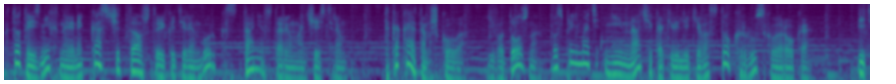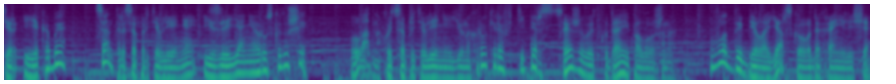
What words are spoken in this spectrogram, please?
Кто-то из них наверняка считал, что Екатеринбург станет вторым Манчестером – да какая там школа? Его должно воспринимать не иначе, как Великий Восток русского рока. Питер и ЕКБ – центры сопротивления и излияния русской души. Ладно, хоть сопротивление юных рокеров теперь сцеживают куда и положено. Воды Белоярского водохранилища,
